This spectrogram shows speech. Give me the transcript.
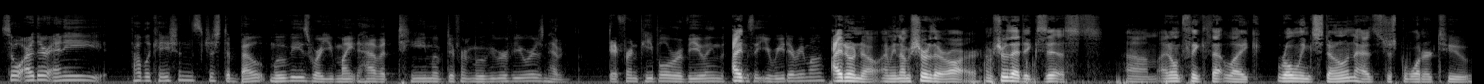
so, are there any publications just about movies where you might have a team of different movie reviewers and have different people reviewing the I- things that you read every month? I don't know. I mean, I'm sure there are. I'm sure that exists. Um, I don't think that like Rolling Stone has just one or two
